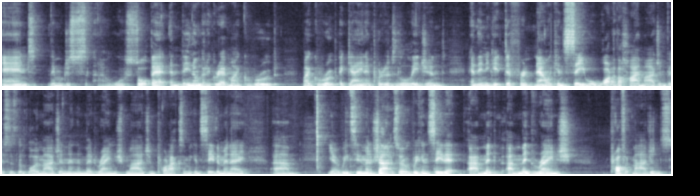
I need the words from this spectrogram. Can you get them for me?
And then we'll just, uh, we'll sort that. And then I'm going to grab my group, my group again and put it into the legend. And then you get different, now we can see, well, what are the high margin versus the low margin and the mid-range margin products. And we can see them in a, um, you know, we can see them in a chart. So we can see that our mid, our mid-range profit margins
